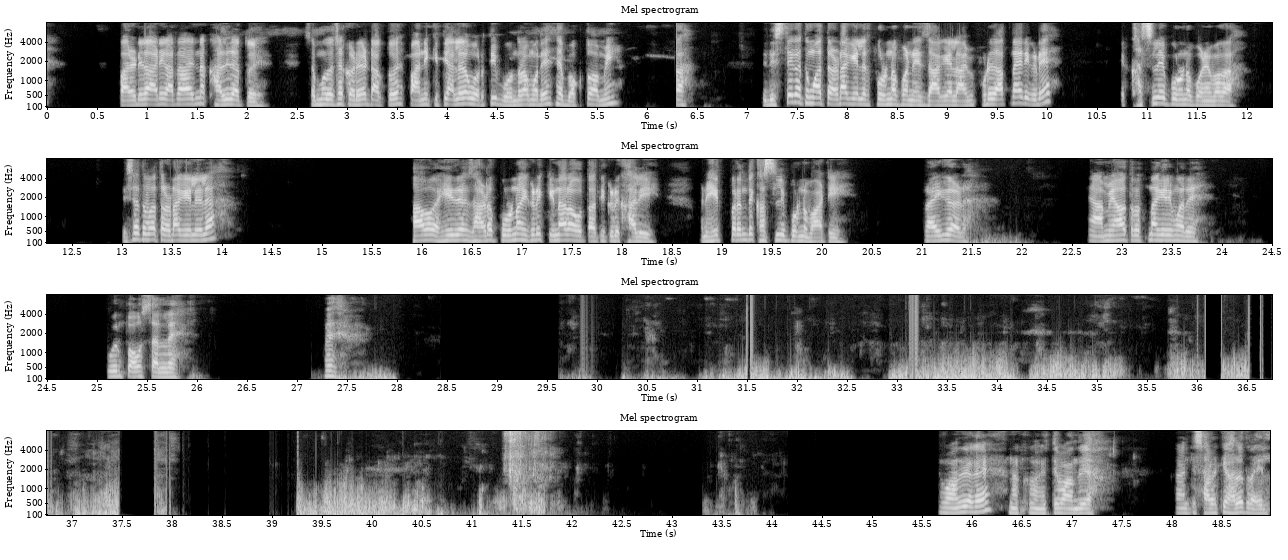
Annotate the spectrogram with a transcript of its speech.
पारडीला आणि आता ना खाली जातोय. समुद्राच्या कडे टाकतोय. पाणी किती आलेलं वरती बोंद्रामध्ये हे बघतो आम्ही. दिसते का तुम्हाला तडा गेल्यात पूर्णपणे जागेला? आम्ही पुढे जात नाही तिकडे. ते खचले पूर्णपणे बघा. दिसत तुम्हाला तडा गेलेला? हा बघा हे झाडं पूर्ण इकडे किनारा होता तिकडे खाली. आणि इथपर्यंत खचली पूर्ण भाटी. रायगड. आम्ही आहोत रत्नागिरीमध्ये. पूर्ण पाऊस चाललाय. बांधूया काय? नको ते बांधूया कारण ते सारखे हलत राहील.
